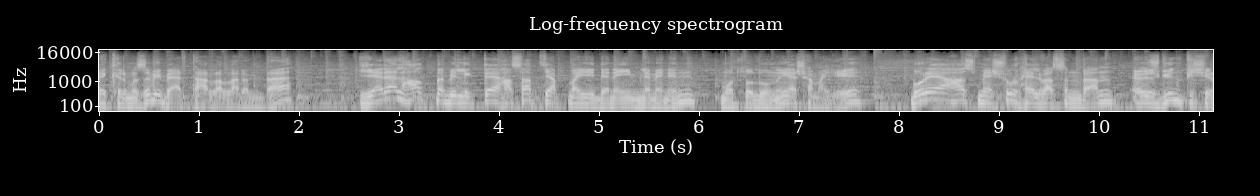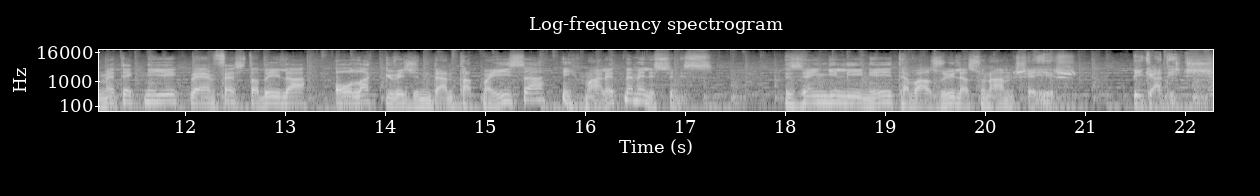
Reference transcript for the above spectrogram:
ve kırmızı biber tarlalarında yerel halkla birlikte hasat yapmayı deneyimlemenin mutluluğunu yaşamayı, buraya has meşhur helvasından özgün pişirme tekniği ve enfes tadıyla oğlak güvecinden tatmayı ise ihmal etmemelisiniz. Zenginliğini tevazuyla sunan şehir. Bigadiç.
